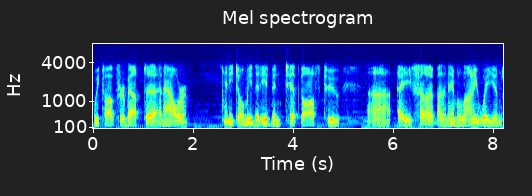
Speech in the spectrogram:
We talked for about uh, an hour, and he told me that he had been tipped off to uh, a fellow by the name of Lonnie Williams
